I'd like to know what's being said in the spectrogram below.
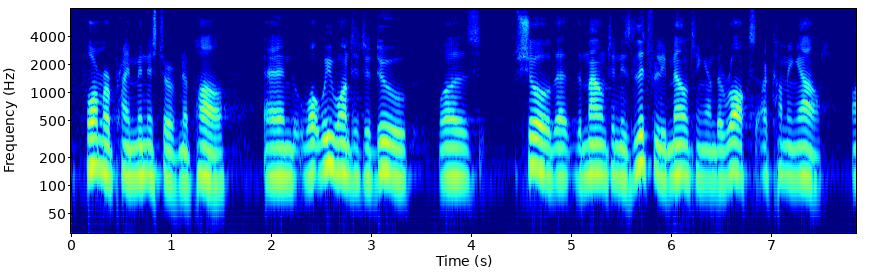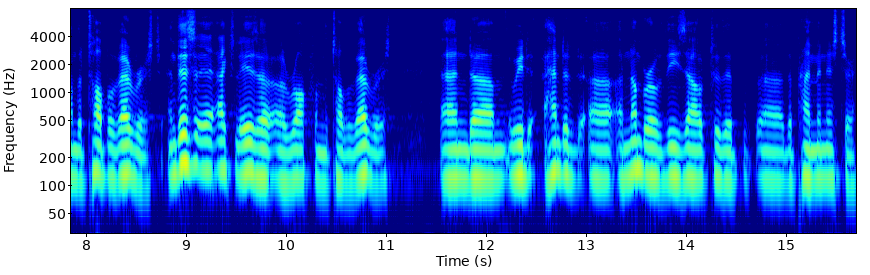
former Prime Minister of Nepal. And what we wanted to do was show that the mountain is literally melting and the rocks are coming out on the top of Everest. And this uh, actually is a, a rock from the top of Everest. And um, we'd handed uh, a number of these out to the, uh, the Prime Minister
